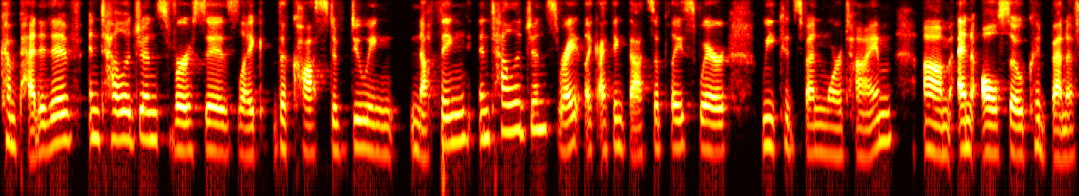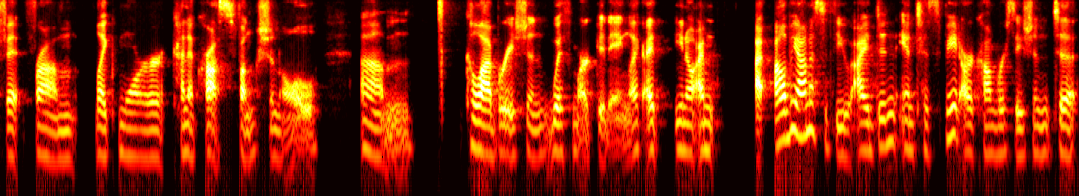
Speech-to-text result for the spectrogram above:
competitive intelligence versus like the cost of doing nothing intelligence, right? Like, I think that's a place where we could spend more time um, and also could benefit from like more kind of cross functional um, collaboration with marketing. Like, I, you know, I'm, I'll be honest with you, I didn't anticipate our conversation to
